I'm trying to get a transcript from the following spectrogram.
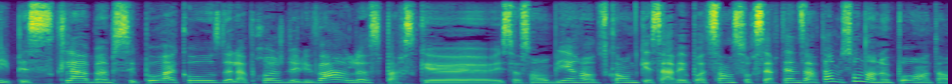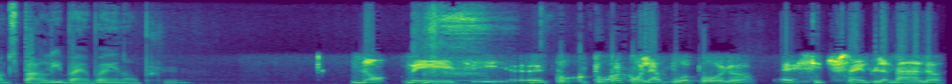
les pistes cyclables hein, puis c'est pas à cause de l'approche de l'hiver là, c'est parce que ils se sont bien rendus compte que ça avait pas de sens sur certaines artères, mais ça on n'en a pas entendu parler ben ben non plus. Non, mais euh, pour, pourquoi qu'on la voit pas là, euh, c'est tout simplement là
